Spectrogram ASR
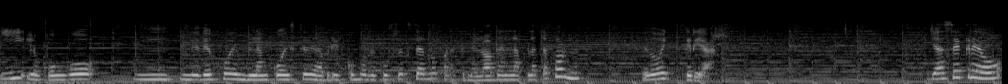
y lo pongo, mm, le dejo en blanco este de abrir como recurso externo para que me lo abra en la plataforma. Le doy crear. Ya se creó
